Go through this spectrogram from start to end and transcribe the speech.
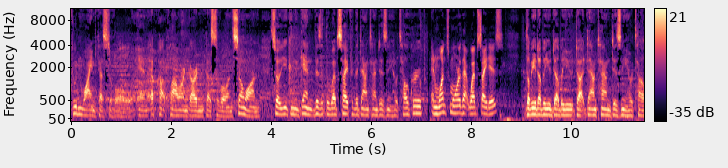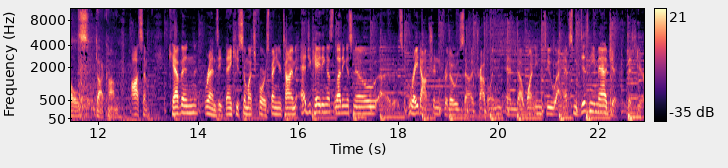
Food and Wine Festival and Epcot Flower and Garden Festival and so on. So you can, again, visit the website for the Downtown Disney Hotel Group. And once more, that website is? www.downtowndisneyhotels.com. Awesome. Kevin Renzi, thank you so much for spending your time educating us, letting us know. Uh, it's a great option for those uh, traveling and uh, wanting to uh, have some Disney magic this year.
